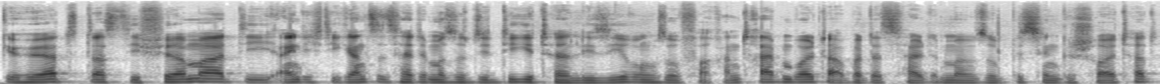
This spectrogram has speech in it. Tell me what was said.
gehört, dass die Firma, die eigentlich die ganze Zeit immer so die Digitalisierung so vorantreiben wollte, aber das halt immer so ein bisschen gescheut hat,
